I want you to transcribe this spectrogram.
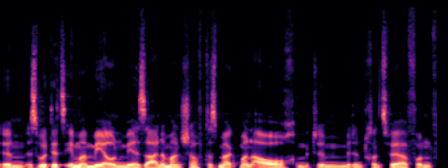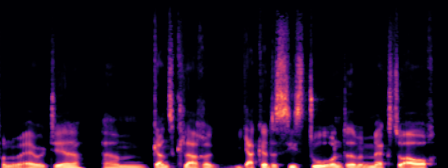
Ähm, es wird jetzt immer mehr und mehr seine Mannschaft. Das merkt man auch mit dem, mit dem Transfer von, von Eric Deer. Ähm, ganz klare Jacke, das siehst du und da merkst du auch,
